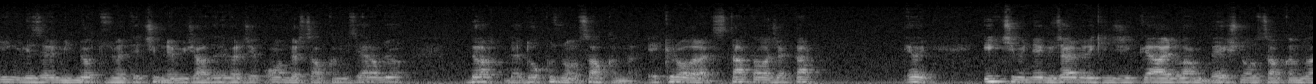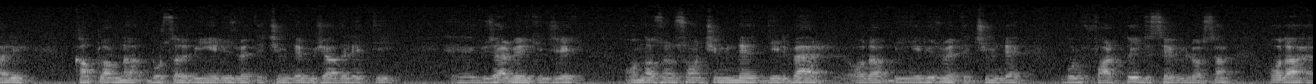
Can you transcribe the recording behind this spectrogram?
İngilizlerin 1400 metre çimle mücadele verecek 14 safkanımız yer alıyor. 4 ile 9 nolu safkanlar ekür olarak start alacaklar. Evet ilk çiminde güzel bir ikincilikle ayrılan 5 nolu safkanımız Halil Kaplan'la Bursa'da 1700 metre çimde mücadele ettiği e, güzel bir ikincilik. Ondan sonra son çiminde Dilber, o da 1700 metre çiminde grup farklıydı sevgili dostlar. O da e,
